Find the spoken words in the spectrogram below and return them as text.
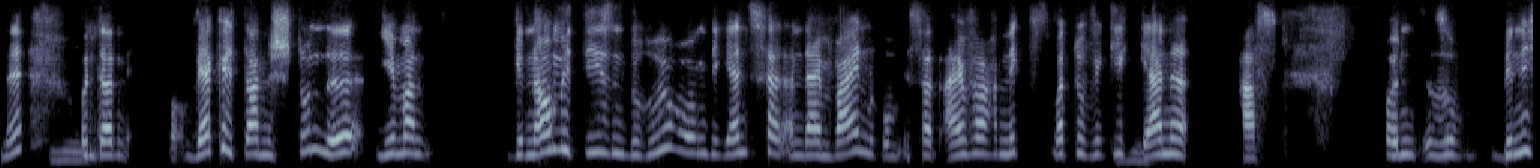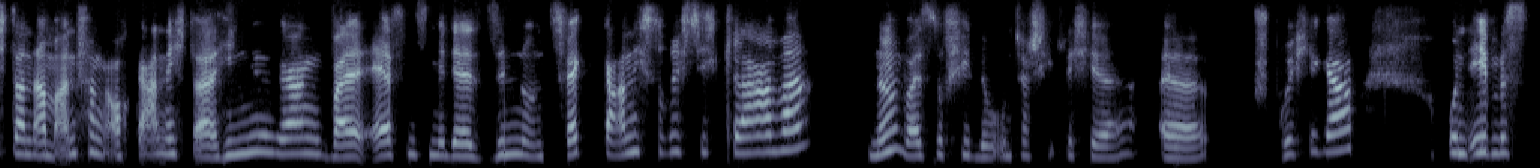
ne, mhm. und dann werkelt da eine Stunde jemand genau mit diesen Berührungen die ganze Zeit an deinem Bein rum, ist halt einfach nichts, was du wirklich mhm. gerne hast. Und so bin ich dann am Anfang auch gar nicht da hingegangen, weil erstens mir der Sinn und Zweck gar nicht so richtig klar war, ne, weil es so viele unterschiedliche äh, Sprüche gab und eben es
